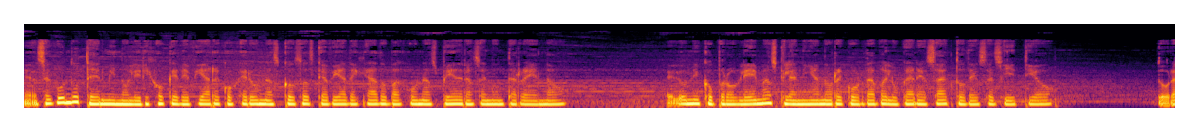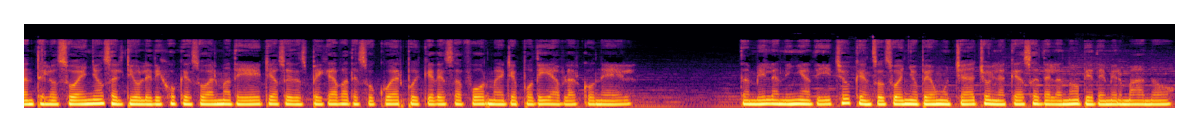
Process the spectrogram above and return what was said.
El segundo término le dijo que debía recoger unas cosas que había dejado bajo unas piedras en un terreno. El único problema es que la niña no recordaba el lugar exacto de ese sitio. Durante los sueños, el tío le dijo que su alma de ella se despegaba de su cuerpo y que de esa forma ella podía hablar con él. También la niña ha dicho que en su sueño ve a un muchacho en la casa de la novia de mi hermano.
